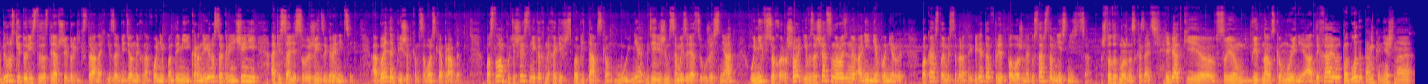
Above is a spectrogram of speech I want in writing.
Белорусские туристы, застрявшие в других странах из-за введенных на фоне пандемии коронавируса ограничений, описали свою жизнь за границей. Об этом пишет «Комсомольская правда». По словам путешественников, находившихся в вьетнамском Муйне, где режим самоизоляции уже снят, у них все хорошо и возвращаться на родину они не планируют, пока стоимость обратных билетов, предположенная государством, не снизится. Что тут можно сказать? Ребятки э, в своем вьетнамском Муйне отдыхают, Погода там, конечно,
